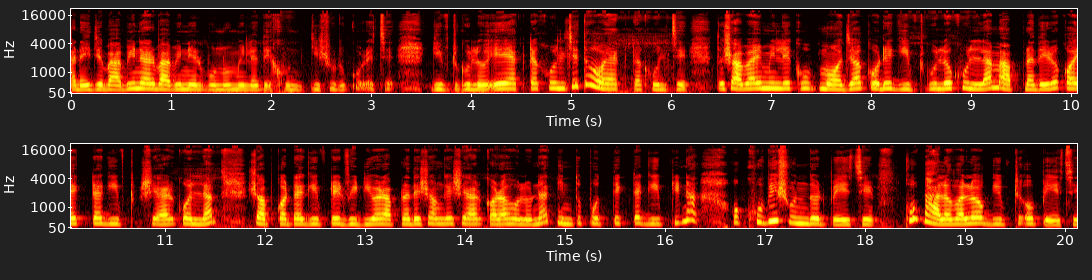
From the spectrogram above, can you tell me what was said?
আর এই যে বাবিন আর বাবিনের বুনু মিলে দেখুন কি শুরু করেছে। গিফটগুলো এ একটা খুলছে তো ও একটা খুলছে। তো সবাই মিলে খুব মজা করে গিফটগুলো খুললাম। আপনাদেরও কয়েকটা গিফট শেয়ার করলাম। সব কটা গিফটের ভিডিও আর আপনাদের সঙ্গে শেয়ার করা হলো না, কিন্তু প্রত্যেকটা গিফটই না ও খুবই সুন্দর পেয়েছে। খুব ভালো ভালো গিফট ও পেয়েছে।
